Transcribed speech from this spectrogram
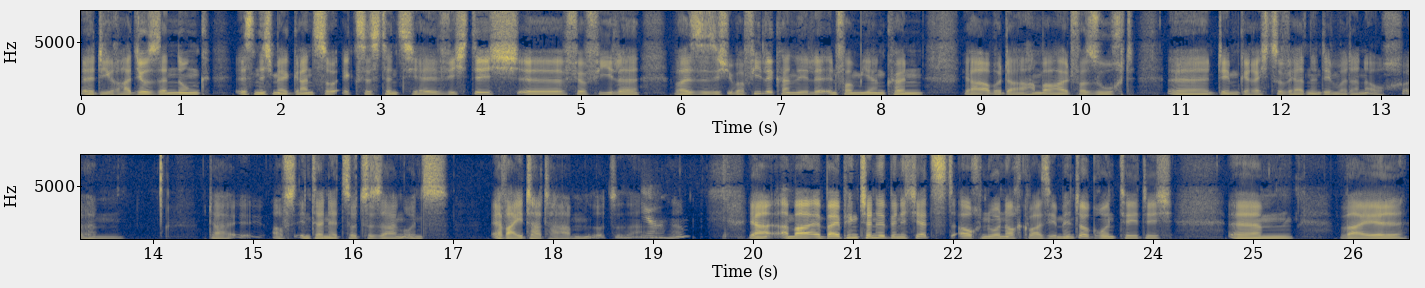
Äh, die Radiosendung ist nicht mehr ganz so existenziell wichtig äh, für viele, weil sie sich über viele Kanäle informieren können. Ja, aber da haben wir halt versucht, äh, dem gerecht zu werden, indem wir dann auch ähm, da aufs Internet sozusagen uns erweitert haben, sozusagen. Ja. Ne? Ja, aber bei Pink Channel bin ich jetzt auch nur noch quasi im Hintergrund tätig, ähm, weil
